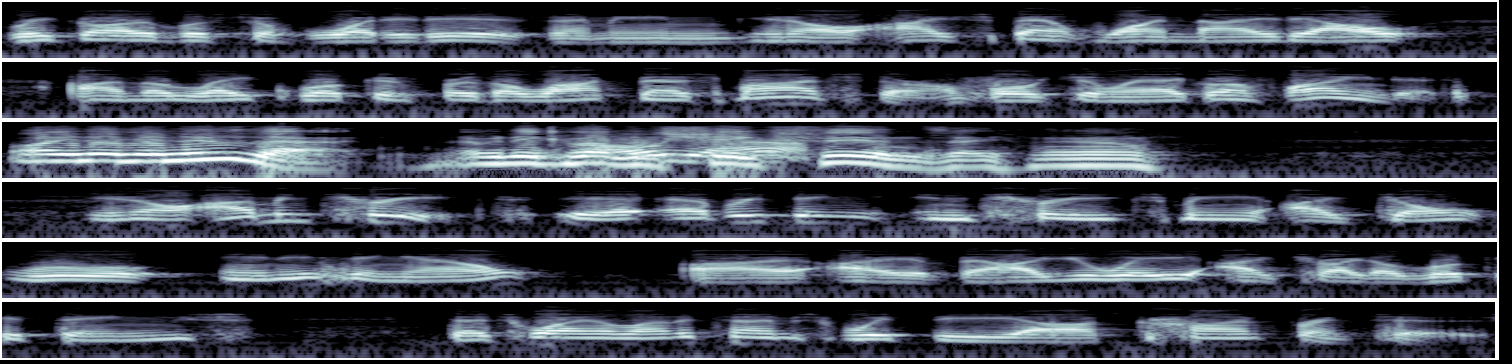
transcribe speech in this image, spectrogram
regardless of what it is. I mean, you know, I spent one night out on the lake looking for the Loch Ness monster. Unfortunately, I couldn't find it. Oh, I never knew that. I mean, they come up oh, with yeah. shake fins. I, well. You know, I'm intrigued. Everything intrigues me. I don't rule anything out. I, I evaluate. I try to look at things. That's why a lot of times with the uh, conferences,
